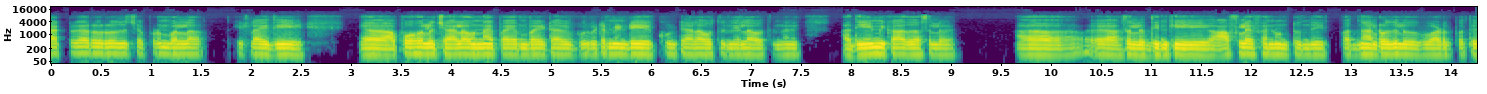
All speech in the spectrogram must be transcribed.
డాక్టర్ గారు రోజు చెప్పడం వల్ల ఇట్లా ఇది అపోహలు చాలా ఉన్నాయి. పై బయట విటమిన్ డి ఎక్కువుంటే అలా అవుతుంది, ఇలా అవుతుందని. అదేమి కాదు అసలు. అసలు దీనికి హాఫ్ లైఫ్ అని ఉంటుంది. 14 రోజులు వాడకపోతే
